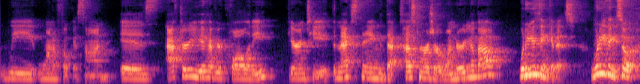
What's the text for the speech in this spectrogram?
we want to focus on is after you have your quality guarantee, the next thing that customers are wondering about, what do you think it is? What do you think? So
